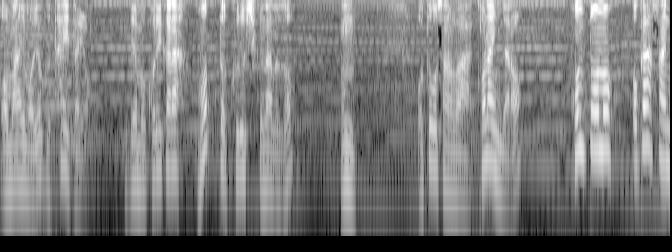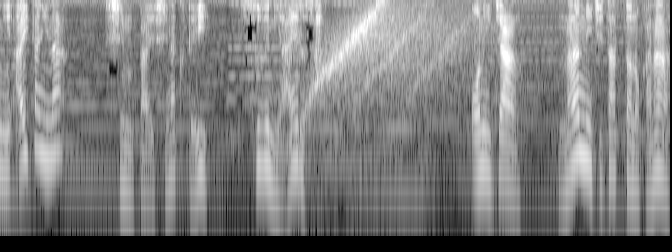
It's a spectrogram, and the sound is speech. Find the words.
あお前もよく耐えたよでもこれからもっと苦しくなるぞ。うん。お父さんは来ないんだろ？本当のお母さんに会いたいな？心配しなくていい。すぐに会えるさ。お兄ちゃん何日経ったのかな？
